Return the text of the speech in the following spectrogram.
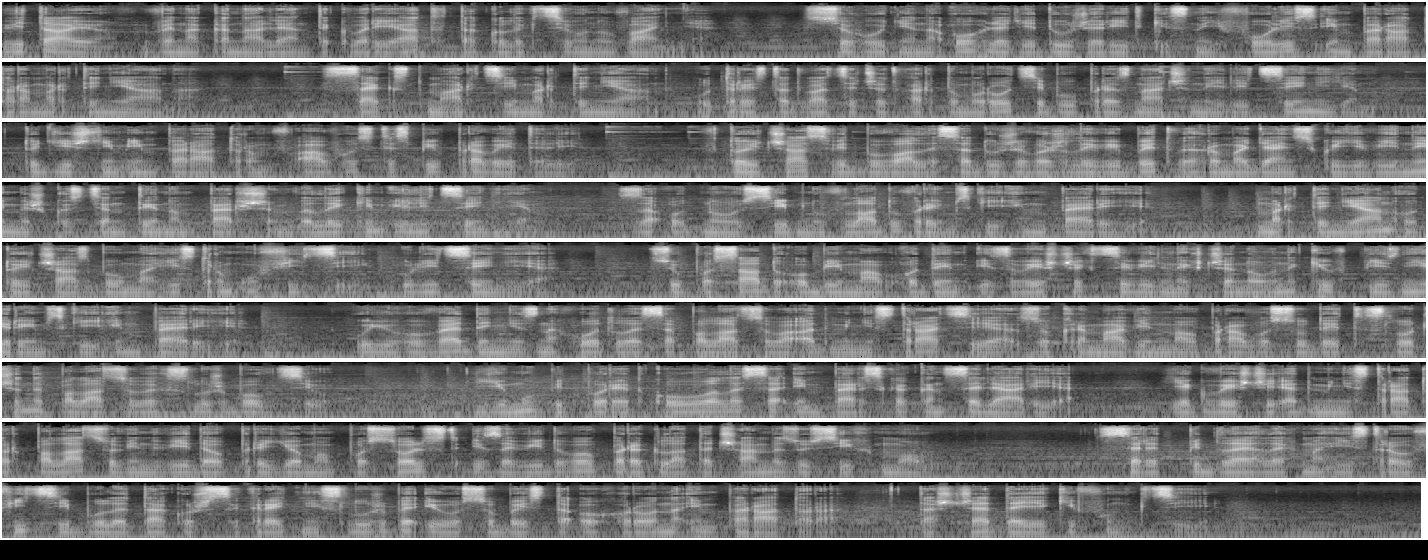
Вітаю! Ви на каналі Антикваріат та колекціонування. Сьогодні на огляді дуже рідкісний фоліс імператора Мартиніана. Секст Марцій Мартиніан у 324 році був призначений ліцинієм, тодішнім імператором в августі співправителі. В той час відбувалися дуже важливі битви громадянської війни між Костянтином І Великим і Ліцинієм за одноосібну владу в Римській імперії. Мартиніан у той час був магістром офіцій у Ліцинія. Цю посаду обіймав один із вищих цивільних чиновників пізній Римській імперії. У його веденні знаходилася палацова адміністрація, зокрема, він мав право судити злочини палацових службовців. Йому підпорядковувалася імперська канцелярія. Як вищий адміністратор палацу він віддав прийомом посольств і завідував перекладачами з усіх мов. Серед підлеглих магістра офіцій були також секретні служби і особиста охорона імператора та ще деякі функції.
